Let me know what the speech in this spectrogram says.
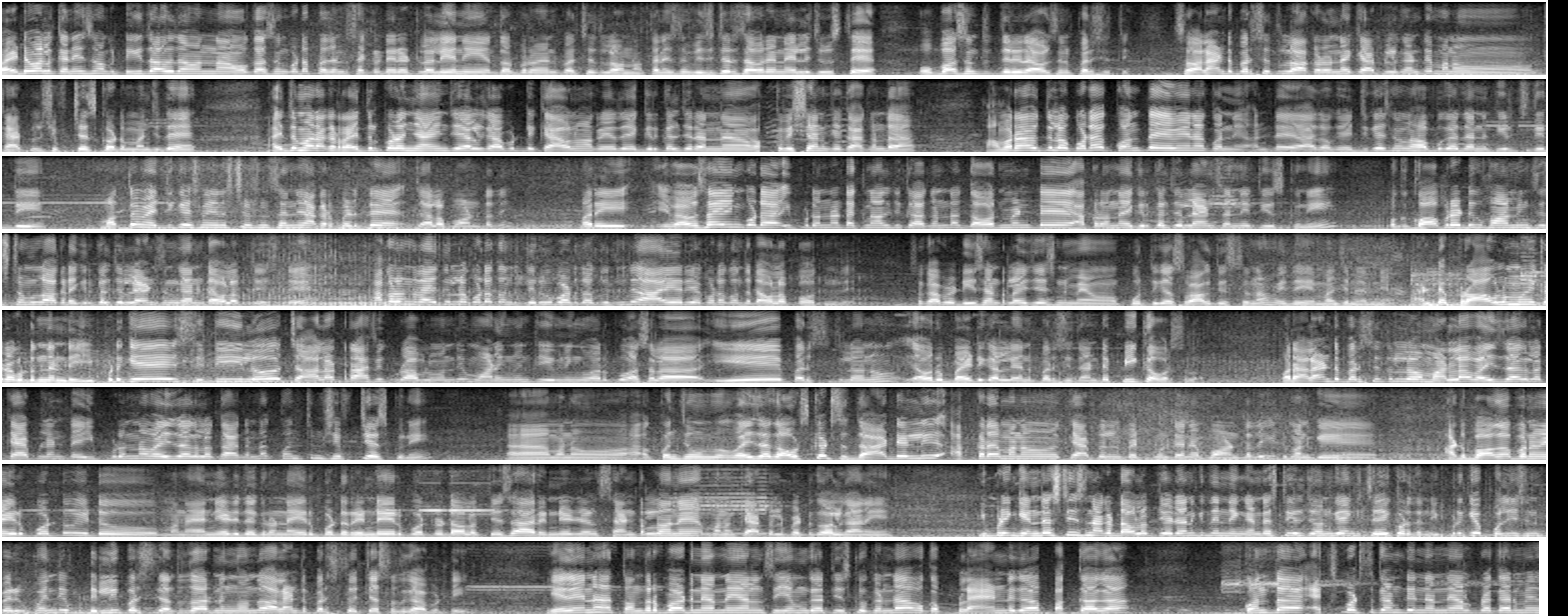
బయట వాళ్ళు కనీసం ఒక టీ తాగుదామన్న అవకాశం కూడా ప్రజెంట్ సెక్రటేరియట్లో లేని దుర్భరమైన పరిస్థితిలో ఉన్నాం. కనీసం విజిటర్స్ ఎవరైనా వెళ్ళి చూస్తే ఉపవాసంతో తిరిగి రావాల్సిన పరిస్థితి. సో అలాంటి పరిస్థితుల్లో అక్కడ ఉన్న క్యాపిటల్ కంటే మనం క్యాపిటల్ షిఫ్ట్ చేసుకోవడం మంచిదే. అయితే మరి అక్కడ రైతులకు కూడా న్యాయం చేయాలి కాబట్టి కేవలం అక్కడ ఏదో అగ్రికల్చర్ అన్న ఒక్క విషయానికే కాకుండా అమరావతిలో కూడా కొంత ఏమైనా కొన్ని అంటే అదొక ఎడ్యుకేషనల్ హబ్గా దాన్ని తీర్చిదిద్ది మొత్తం ఎడ్యుకేషనల్ ఇన్స్టిట్యూషన్స్ అన్నీ అక్కడ పెడితే చాలా బాగుంటుంది. మరి ఈ వ్యవసాయం కూడా ఇప్పుడున్న టెక్నాలజీ కాకుండా గవర్నమెంటే అక్కడ ఉన్న అగ్రికల్చర్ ల్యాండ్స్ అన్నీ తీసుకుని ఒక కోఆపరేటివ్ ఫార్మింగ్ సిస్టంలో అక్కడ అగ్రికల్చర్ ల్యాండ్స్ని కానీ డెవలప్ చేస్తే అక్కడ ఉన్న రైతుల్లో కూడా కొంత తిరుగుబాటు తగ్గుతుంది ఆ ఏరియా కూడా కొంత డెవలప్ అవుతుంది. సో కాబట్టి డీసెంట్రలైజేషన్ మేము పూర్తిగా స్వాగతిస్తున్నాం. ఇది మంచి నిర్ణయం. అంటే ప్రాబ్లమ్ ఇక్కడ ఒకటి ఉందండి. ఇప్పటికే సిటీలో చాలా ట్రాఫిక్ ప్రాబ్లం ఉంది. మార్నింగ్ నుంచి ఈవినింగ్ వరకు అసలు ఏ పరిస్థితిలోనూ ఎవరు బయటికి వెళ్ళలేని పరిస్థితి. అంటే పీక్ అవర్స్లో. మరి అలాంటి పరిస్థితుల్లో మళ్ళీ వైజాగ్లో క్యాపిటల్ అంటే ఇప్పుడున్న వైజాగ్లో కాకుండా కొంచెం షిఫ్ట్ చేసుకుని మనం కొంచెం వైజాగ్ అవుట్స్కట్స్ దాటి వెళ్ళి అక్కడ మనం క్యాపిటల్ని పెట్టుకుంటేనే బాగుంటుంది. ఇటు మనకి అటు భోగాపురం ఎయిర్పోర్టు ఇటు మన ఎన్ఏడి దగ్గర ఉన్న ఎయిర్పోర్ట్ రెండు ఎయిర్పోర్ట్లు డెవలప్ చేసి ఆ రెండింటి సెంటర్లోనే మనం క్యాపిటల్ పెట్టుకోవాలి కానీ ఇప్పుడు ఇంక ఇండస్ట్రీస్ని అక్కడ డెవలప్ చేయడానికి దీన్ని ఇంక ఇండస్ట్రియల్ జోన్గా ఇంక చేయకూడదండి. ఇప్పటికే పొల్యూషన్ పెరిగిపోయింది. ఇప్పుడు ఢిల్లీ పరిస్థితి ఎంత దారుణంగా ఉందో అలాంటి పరిస్థితి వచ్చేస్తుంది కాబట్టి ఏదైనా తొందరపాటు నిర్ణయాలను సీఎం గారు తీసుకోకుండా ఒక ప్లాన్డ్గా పక్కాగా కొంత ఎక్స్పర్ట్స్ కమిటీ నిర్ణయాల ప్రకారమే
